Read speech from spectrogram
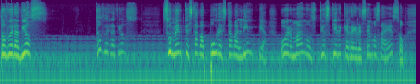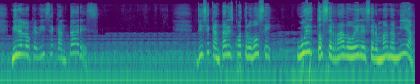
todo era Dios, todo era Dios. Su mente estaba pura, estaba limpia. Oh hermanos, Dios quiere que regresemos a eso. Miren lo que dice Cantares. Dice Cantares 4:12, huerto cerrado eres, hermana mía,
